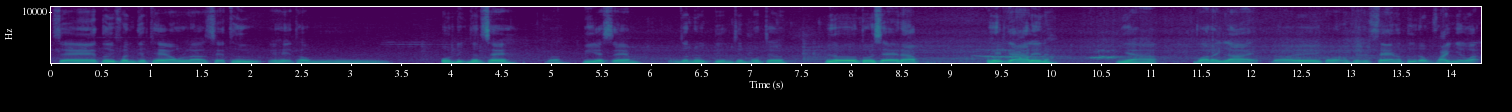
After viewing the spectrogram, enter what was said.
sẽ tới phần tiếp theo là sẽ thử cái hệ thống ổn định thân xe. Và PSM cũng rất nổi tiếng trên Porsche bây giờ tôi sẽ đạp hết ga lên này. Nhả và đánh lái. Đấy các bạn có thể thấy xe nó tự động phanh nha các bạn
